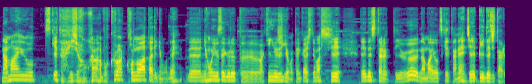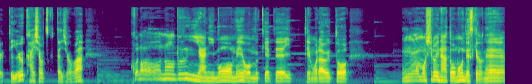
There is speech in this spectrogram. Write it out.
名前を付けた以上は、僕はこの辺りにもね、で、日本郵政グループは金融事業も展開してますし、でデジタルっていう名前を付けたね、JP デジタルっていう会社を作った以上は、この分野にも目を向けていってもらうと、うん、面白いなと思うんですけどね。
